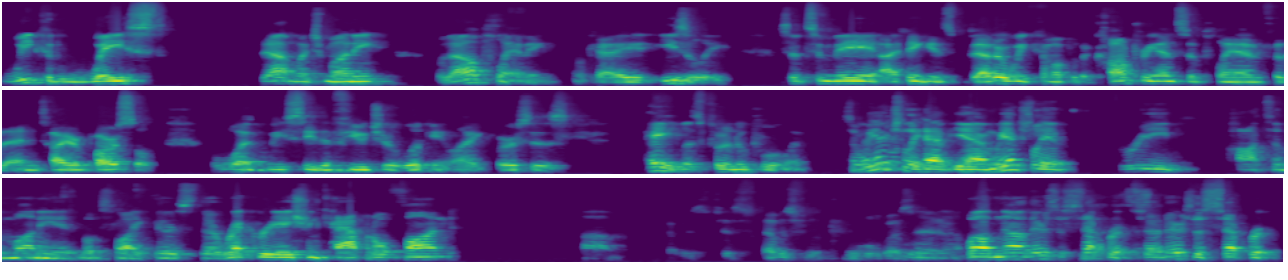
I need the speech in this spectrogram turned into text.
we could waste that much money without planning. Okay, easily. So to me, I think it's better we come up with a comprehensive plan for that entire parcel, what we see the future looking like versus, hey, let's put a new pool in. So we actually have, yeah, and we actually have three pots of money, it looks like. There's the Recreation Capital Fund. Um, that was just, that was for the pool, wasn't it? Well, no, there's a separate, so there's a separate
